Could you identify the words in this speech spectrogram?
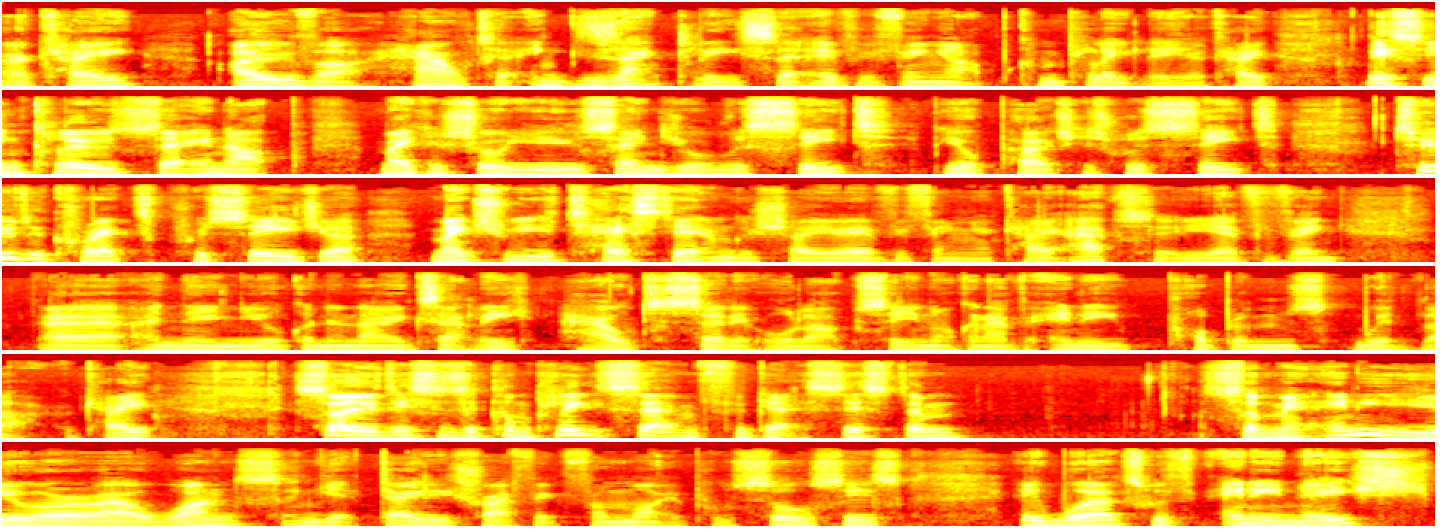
okay, over how to exactly set everything up completely, okay. This includes setting up, making sure you send your receipt, your purchase receipt, to the correct procedure. Make sure you test it. I'm going to show you everything, okay, absolutely everything. Uh, and then you're going to know exactly how to set it all up so you're not going to have any problems with that okay so this is a complete set and forget system Submit any URL once and get daily traffic from multiple sources. It works with any niche.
